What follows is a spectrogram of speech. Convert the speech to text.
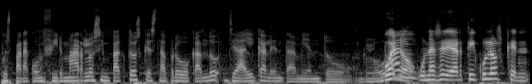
pues para confirmar los impactos que está provocando ya el calentamiento global. Bueno, una serie de artículos que,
